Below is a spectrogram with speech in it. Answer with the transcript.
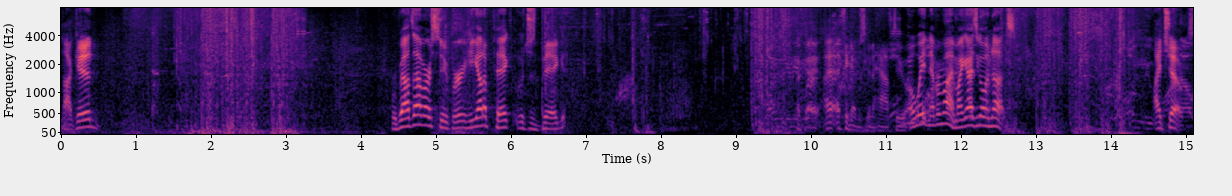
Not good. We're about to have our super. He got a pick, which is big. Okay, I, I think I'm just gonna have to. Oh wait, never mind. My guy's going nuts. I choked.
